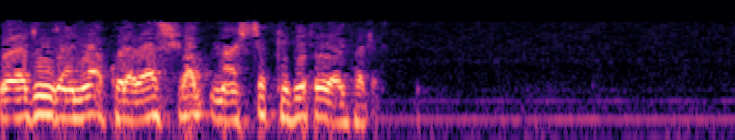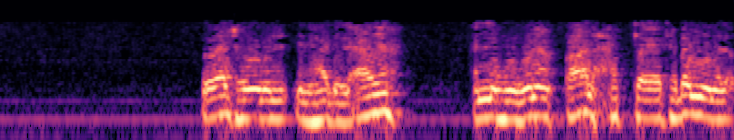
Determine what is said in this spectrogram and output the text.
ويجوز أن يأكل ويشرب مع الشك في طلوع الفجر. ووجه من, من هذه الآية أنه هنا قال حتى يتبين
